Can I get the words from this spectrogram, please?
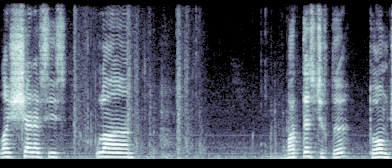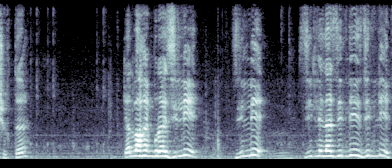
Ulan şerefsiz. Ulan Patates çıktı. Tohum çıktı. Gel bakayım buraya zilli. Zilli. Zilli la zilli zilli.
